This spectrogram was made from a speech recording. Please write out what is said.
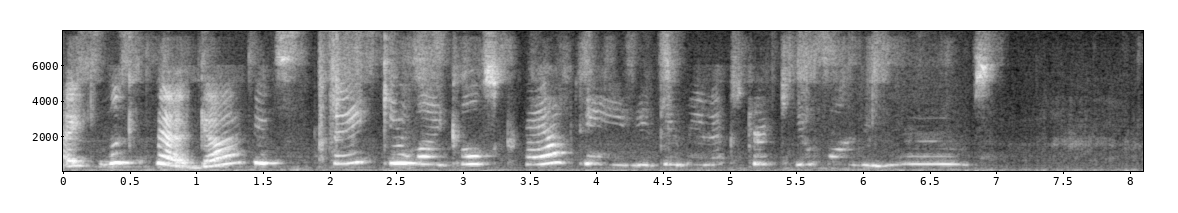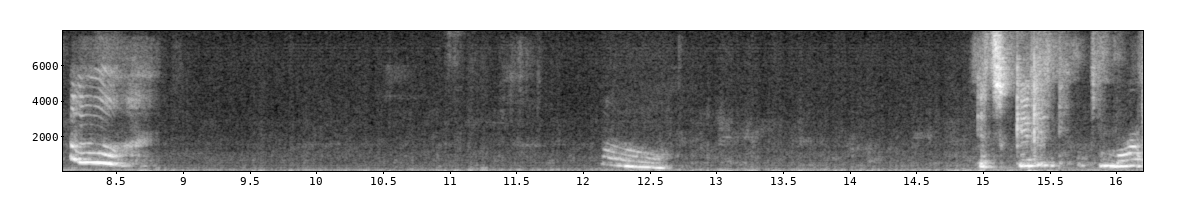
I look at that, guys. Thank you, Michael's Crafting. You gave me an extra coupon to use. Oh. Oh. It's good until tomorrow.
